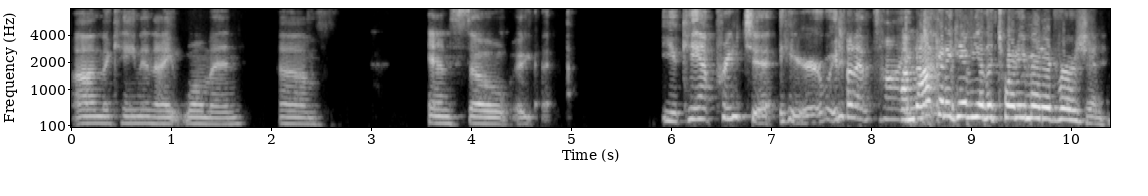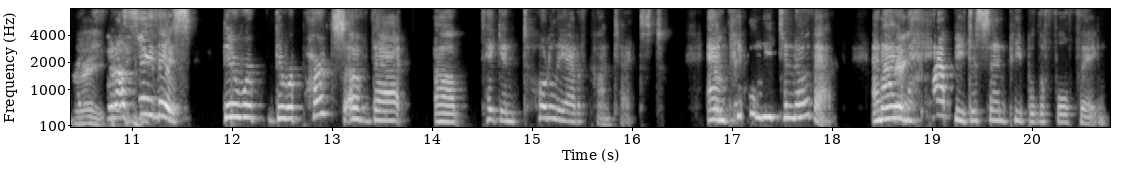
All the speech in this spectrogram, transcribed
on the Canaanite woman. Um, and so uh, you can't preach it here. We don't have time. I'm not going to give you the 20 minute version, Right. but I'll say this: there were there were parts of that uh, taken totally out of context, and Okay. people need to know that. And I am happy to send people the full thing.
